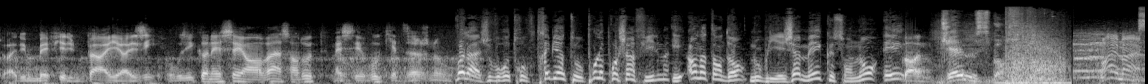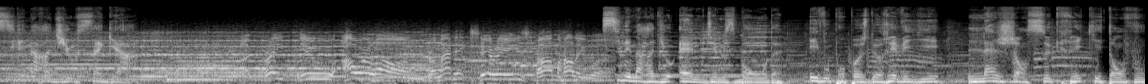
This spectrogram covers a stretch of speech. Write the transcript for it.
J'aurais dû me méfier d'une pareille hérésie. Vous y connaissez en vin sans doute, mais c'est vous qui êtes à genoux. Voilà, je vous retrouve très bientôt pour le prochain film, et en attendant, n'oubliez jamais que son nom est... Bonne. James Bond. Climax, Cinéma Radio Saga. a great new hour-long dramatic series from Hollywood. Cinéma Radio aime James Bond et vous propose de réveiller l'agent secret qui est en vous.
